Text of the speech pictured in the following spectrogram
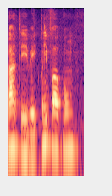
கார்த்தி வெயிட் பண்ணி பார்ப்போம்.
